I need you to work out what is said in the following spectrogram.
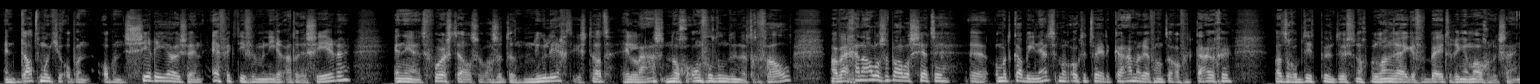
En dat moet je op een, op een serieuze en effectieve manier adresseren. En in het voorstel zoals het er nu ligt... is dat helaas nog onvoldoende in het geval. Maar wij gaan alles op alles zetten uh, om het kabinet... maar ook de Tweede Kamer ervan te overtuigen... dat er op dit punt dus nog belangrijke verbeteringen mogelijk zijn.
